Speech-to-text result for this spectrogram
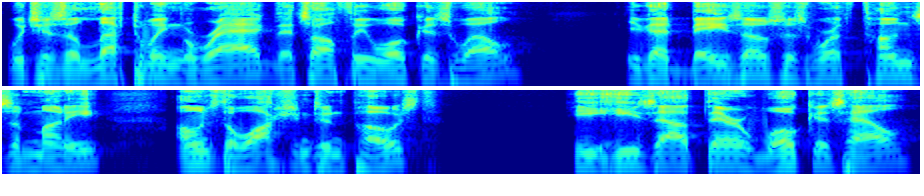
which is a left-wing rag that's awfully woke as well. You've got Bezos, who's worth tons of money, owns the Washington Post. He he's out there woke as hell.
